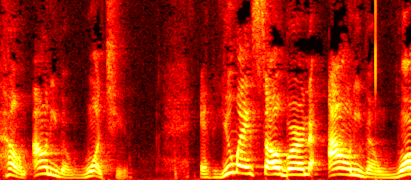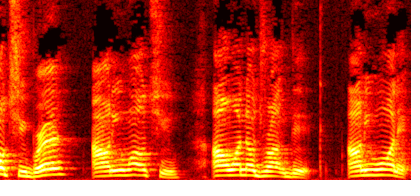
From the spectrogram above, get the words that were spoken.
Home. I don't even want you. If you ain't sober, I don't even want you, bruh. I don't even want you. I don't want no drunk dick. I don't even want it.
